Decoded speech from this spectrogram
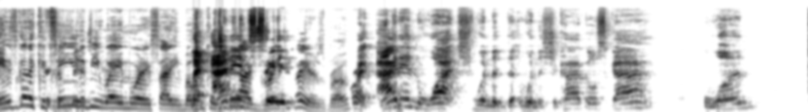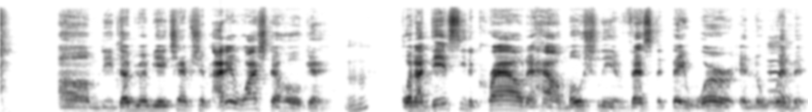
And it's gonna continue to be way more exciting, bro. Like, because I didn't got great say- players, bro. Right. I didn't watch when the when the Chicago Sky won um the WNBA championship. I didn't watch that whole game. Mhm. But I did see the crowd and how emotionally invested they were in the Yeah. women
